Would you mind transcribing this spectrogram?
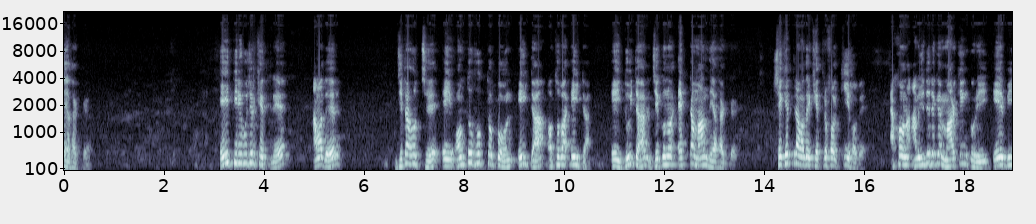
দেয়া থাকবে। এই ত্রিভুজের ক্ষেত্রে আমাদের যেটা হচ্ছে এই অন্তর্ভুক্ত কোণ এইটা অথবা এইটা, এই দুইটার যে কোনো একটা মান দেয়া থাকবে। সেক্ষেত্রে আমাদের ক্ষেত্রফল কি হবে? এখন আমি যদি এটাকে মার্কিং করি এ বি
